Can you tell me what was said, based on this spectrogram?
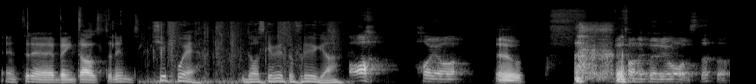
Är inte det Bengt Alsterlind? Chipway. Idag ska vi ut och flyga. Ah, har jag... Jo. Vem fan är Börje Ahlstedt då?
